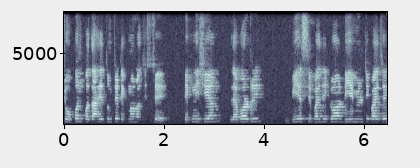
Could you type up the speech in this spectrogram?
चोपन्न पदं आहेत तुमचे टेक्नॉलॉजीसचे technician laboratory B S C पाहिजे किंवा डी एम एल टी पाहिजे.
